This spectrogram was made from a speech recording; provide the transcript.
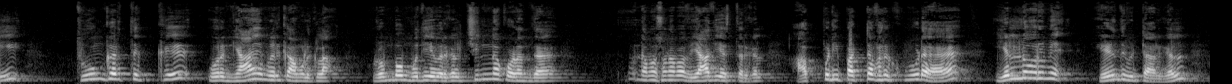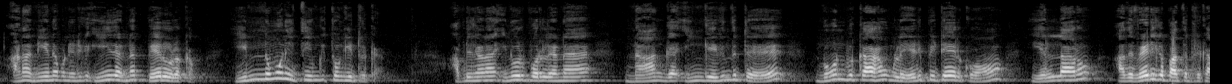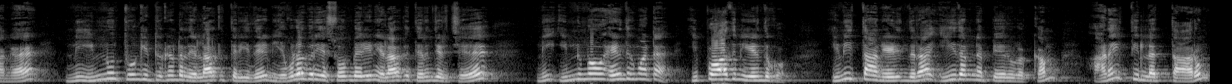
தூங்கிறதுக்கு ஒரு நியாயம் இருக்குது அவங்களுக்குலாம் ரொம்ப முதியவர்கள் சின்ன குழந்த நம்ம சொன்ன வியாதியஸ்தர்கள் அப்படிப்பட்டவர் கூட எல்லோருமே எழுந்து விட்டார்கள். ஆனால் நீ என்ன பண்ணிட்டு இருக்க? இது என்ன பேருறக்கம். இன்னமும் நீ தூங்கி தூங்கிட்டு இருக்க. அப்படி இல்லைன்னா இன்னொரு பொருள் என்ன? நாங்கள் இங்கே இருந்துட்டு நோன்புக்காக உங்களை எழுப்பிட்டே இருக்கோம். எல்லாரும் அதை வேடிக்கை பார்த்துட்டு இருக்காங்க. நீ இன்னும் தூங்கிட்டு இருக்குன்றது எல்லாருக்கும் தெரியுது. நீ எவ்வளோ பெரிய சோம்பேறின்னு எல்லாருக்கும் தெரிஞ்சிருச்சு. நீ இன்னுமும் எழுந்துக்க மாட்டேன் இப்போவாது நீ எழுந்துக்கோ. இனித்தான் எழுந்திரா ஈதன்ன பேருறக்கம் அனைத்தில்லத்தாரும்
